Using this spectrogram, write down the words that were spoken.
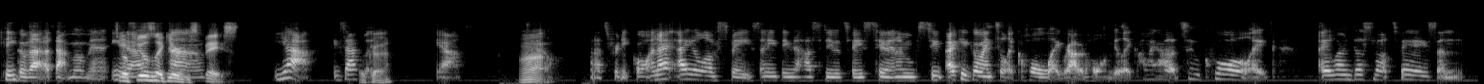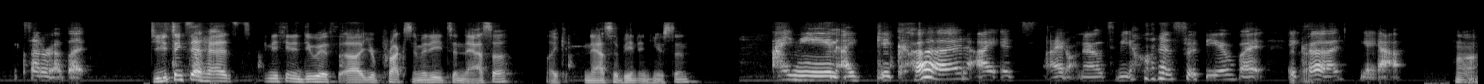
think of that at that moment. so know? it feels like you're um, in space. Yeah, exactly. Okay. Yeah. Wow. So that's pretty cool. And I, I love space, anything that has to do with space too. And I'm su- I could go into like a whole like rabbit hole and be like, oh my god, that's so cool. Like I learned this about space and etc. But do you think so, that has anything to do with uh, your proximity to NASA? Like NASA being in Houston? I mean, I it could. I it's I don't know to be honest with you, but it yeah. could. Yeah. Huh.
